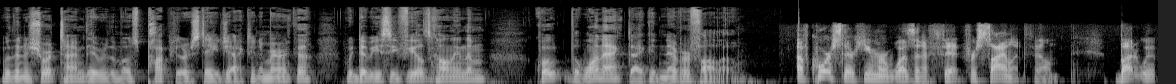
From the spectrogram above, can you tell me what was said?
Within a short time, they were the most popular stage act in America, with W.C. Fields calling them, quote, the one act I could never follow. Of course, their humor wasn't a fit for silent film, But with,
